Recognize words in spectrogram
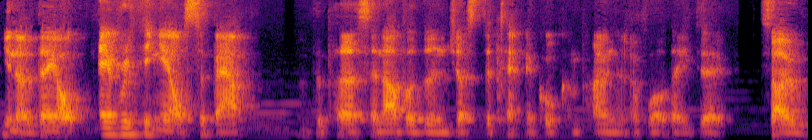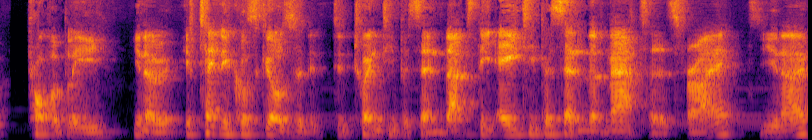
You know, they are everything else about the person other than just the technical component of what they do. So probably, you know, if technical skills are 20%, that's the 80% that matters, right? You know,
